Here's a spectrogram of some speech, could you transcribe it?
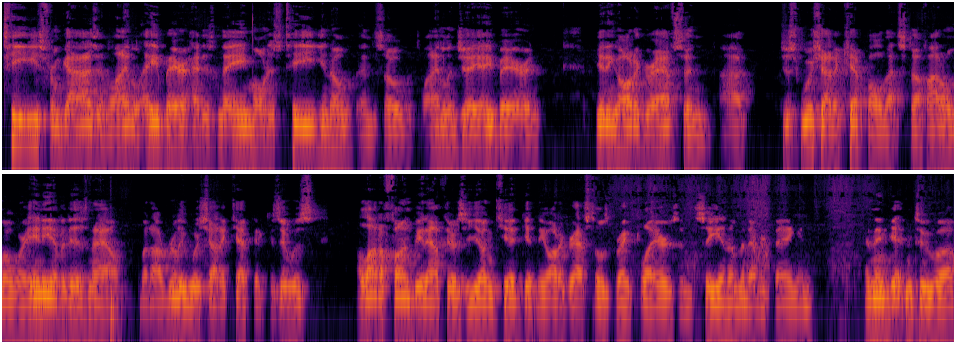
tees from guys, and Lionel Hebert had his name on his tee, you know, and so Lionel and Jay Hebert, and getting autographs. And I just wish I'd have kept all that stuff. I don't know where any of it is now, but I really wish I'd have kept it because it was a lot of fun being out there as a young kid, getting the autographs of those great players and seeing them and everything, and and then getting to uh,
